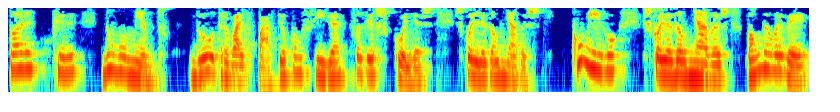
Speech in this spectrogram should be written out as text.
para que no momento do trabalho de parto eu consiga fazer escolhas, escolhas alinhadas comigo, escolhas alinhadas com o meu bebê,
